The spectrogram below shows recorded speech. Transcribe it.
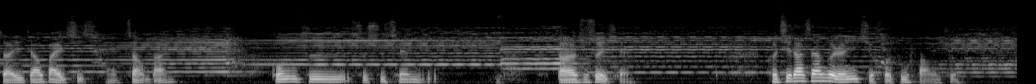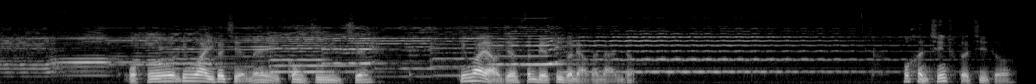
在一家外企上上班，工资是四千五，当然是税前。和其他三个人一起合租房子，我和另外一个姐妹共住一间，另外两间分别住着两个男的。我很清楚的记得，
